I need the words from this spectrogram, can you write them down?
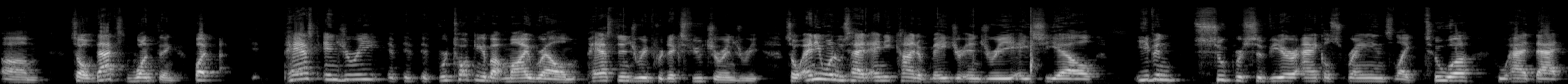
Um, so that's one thing. But past injury, if, if, we're talking about my realm, past injury predicts future injury. So anyone who's had any kind of major injury, ACL, even super severe ankle sprains like Tua, who had that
